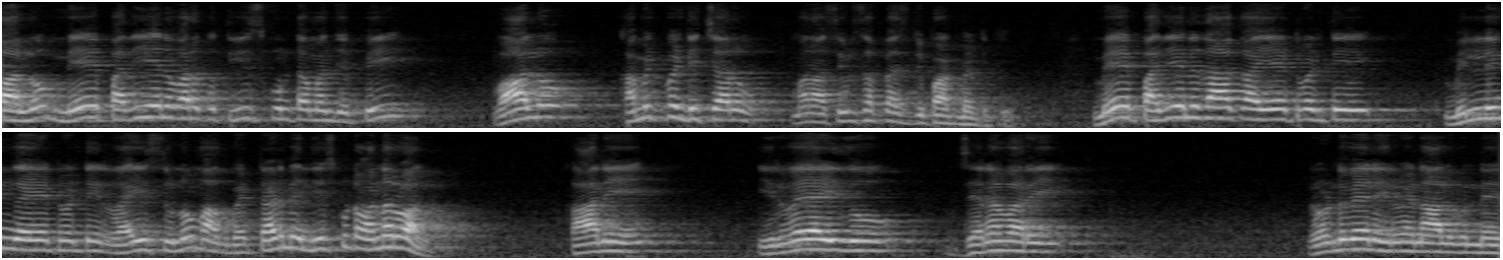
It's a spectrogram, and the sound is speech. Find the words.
వాళ్ళు మే పదిహేను వరకు తీసుకుంటామని చెప్పి వాళ్ళు కమిట్మెంట్ ఇచ్చారు మన సివిల్ సప్లైస్ డిపార్ట్మెంట్కి. మే పదిహేను దాకా అయ్యేటువంటి మిల్లింగ్ అయ్యేటువంటి రైస్ను మాకు పెట్టాడు మేము తీసుకుంటాం అన్నారు వాళ్ళు. కానీ ఇరవై ఐదు జనవరి రెండు వేల ఇరవై నాలుగునే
